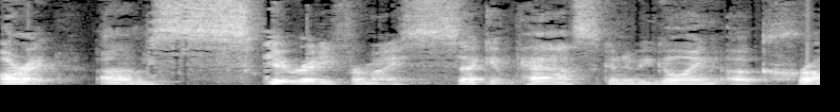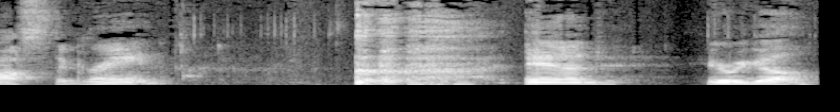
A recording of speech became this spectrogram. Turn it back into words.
All right, um, get ready for my second pass. Going to be going across the grain. and here we go.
